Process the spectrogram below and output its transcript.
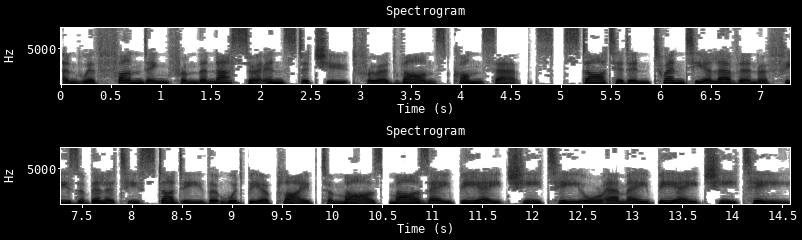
and with funding from the NASA Institute for Advanced Concepts, started in 2011 a feasibility study that would be applied to Mars Mars ABHET or MABHET,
